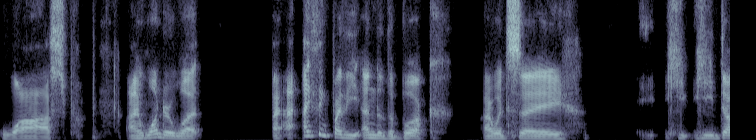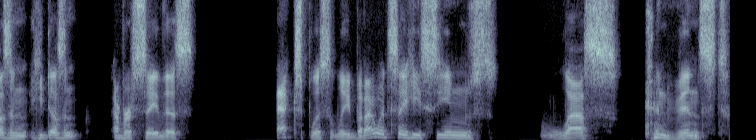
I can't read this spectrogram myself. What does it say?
wasp. I wonder what I, I think by the end of the book, I would say he he doesn't he doesn't ever say this explicitly, but I would say he seems less convinced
